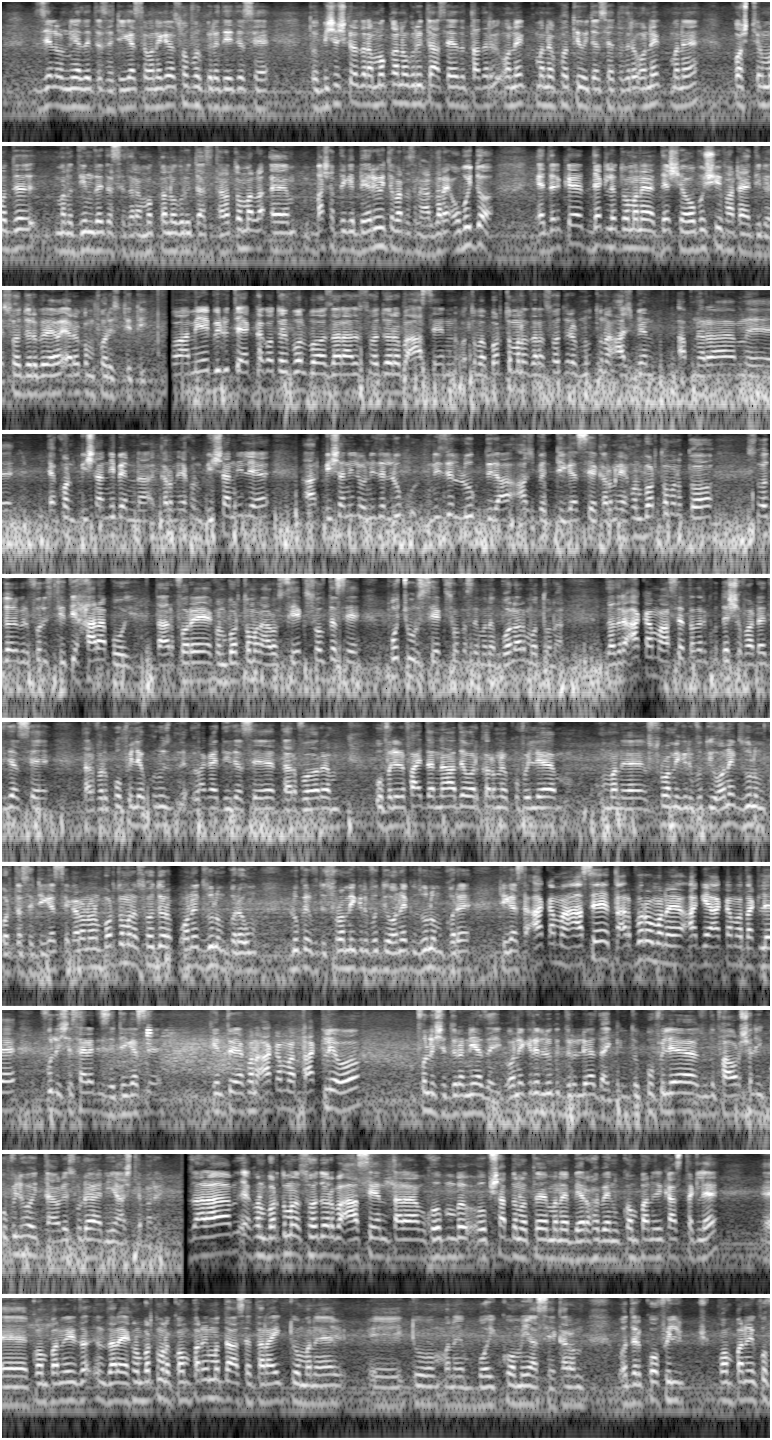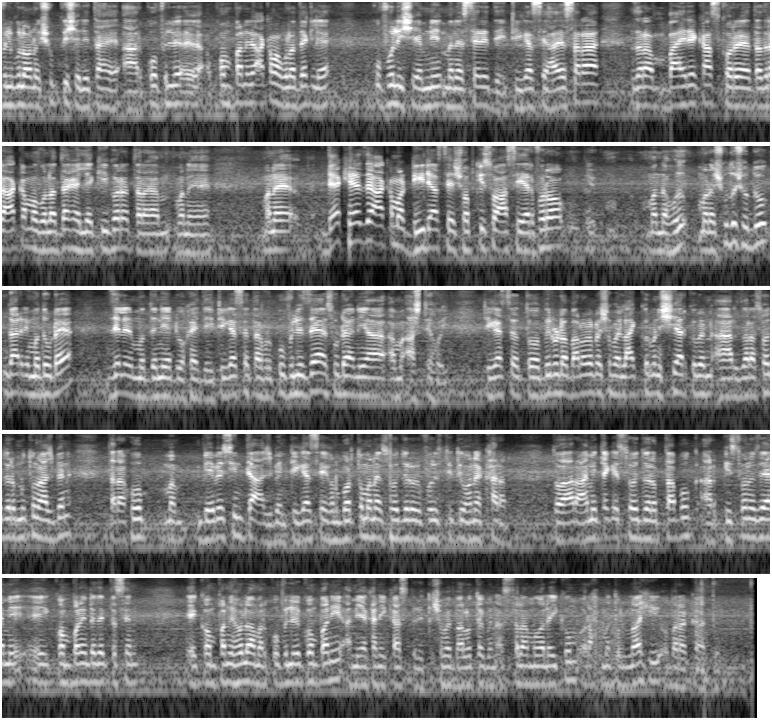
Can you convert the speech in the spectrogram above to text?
জেলও নিয়ে যাইতেছে, ঠিক আছে? অনেকে সফর করে দিতেছে। তো বিশেষ করে যারা মক্কা নগরীতে আছে, তাদের অনেক মানে ক্ষতি হইতেছে, তাদের অনেক মানে কষ্টের মধ্যে মানে দিন যাইতেছে যারা মক্কা নগরীতে আছে। তারা তো বাসা থেকে বের হইতে পারতেছে না। আর যারা অবৈধ, এদেরকে দেখলে তো মানে দেশে অবশ্যই ফাটাই দিবে, সৌদি আরবের এরকম পরিস্থিতি। তো আমি এই ভিডিওতে একটা কথাই বলব, যারা সৌদি আরব আছেন অথবা বর্তমানে যারা সৌদি আরব নতুন আসবেন, আপনারা এখন ভিসা নেবেন না। কারণ এখন ভিসা নিলে আর ভিসা নিলেও নিজের লোক নিজের লোক দিয়ে আসবেন, ঠিক আছে? কারণ এখন বর্তমানে তো সৌদি আরবের পরিস্থিতি খারাপ হই তারপরে এখন বর্তমানে আরও সেক্স চলতেছে, প্রচুর সেক্স চলতেছে মানে বলার মতো না। যাদের আকাম আছে, তাদের উদ্দেশ্য ফাটাই দিতেছে। তারপর কফিলে খুরুজ লাগাই দিতেছে। তারপর কফিলের ফায়দা না দেওয়ার কারণে কফিলে মানে শ্রমিকের প্রতি অনেক জুলুম করতেছে, ঠিক আছে? কারণ বর্তমানে সৌদি আরব অনেক জুলুম করে লোকের প্রতি, শ্রমিকের প্রতি অনেক জুলুম করে, ঠিক আছে? আকামা আছে, তারপরও মানে আগে আকামা থাকলে পুলিশে ছেড়ে দিছে, ঠিক আছে? কিন্তু এখন আকামা থাকলেও পুলিশে ধরে নিয়ে যায় অনেকের লোকে ধরে নিয়ে যায়, কিন্তু কপিলে যদি পাওয়ারশালী কপিল হয়, তাহলে ছুটে নিয়ে আসতে পারে। যারা এখন বর্তমানে সৌদি আরব আছেন, তারা খুব খুব সাবধানতে মানে বের হবেন, কোম্পানির কাজ থাকলে কোম্পানির যারা এখন বর্তমানে কোম্পানির মধ্যে আছে, তারা একটু মানে একটু মানে বই কমে আছে। কারণ ওদের কফিল, কোম্পানির কফিলগুলো অনেক শক্তিশালী থাকে আর কফিল কোম্পানির আকামাগুলো দেখলে কুফলি সে এমনি মানে ছেড়ে দেয়, ঠিক আছে? আর এছাড়া যারা বাইরে কাজ করে, তাদের আকামাগুলো দেখাইলে কী করে? তারা মানে মানে দেখে যে আকামার ডিড আছে সব কিছু আছে। এরপরও মানে মানে শুধু শুধু গাড়ির মধ্যে উঠে জেলের মধ্যে নিয়ে ঢোকাই দিই ঠিক আছে? তারপর কুফিলে যায় সুডা নিয়ে আসতে হয়, ঠিক আছে? তো ভিডিওটা ভালো লাগলে সবাই লাইক করবেন শেয়ার করবেন, আর যারা সৌদি নতুন আসবেন, তারা খুব ভেবে চিন্তে আসবেন, ঠিক আছে? এখন বর্তমানে সৌদি আরবের পরিস্থিতি অনেক খারাপ। তো আর আমি তাকে সৌদি আরব তাবুক, আর পিছনে যে আমি এই কোম্পানিটা দেখতেছেন, এই কোম্পানি হলো আমার কপিলের কোম্পানি আমি এখানেই কাজ করি। তো সবাই ভালো থাকবেন। আসসালামু আলাইকুম রহমতুল্লাহি ওবরাকাতু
